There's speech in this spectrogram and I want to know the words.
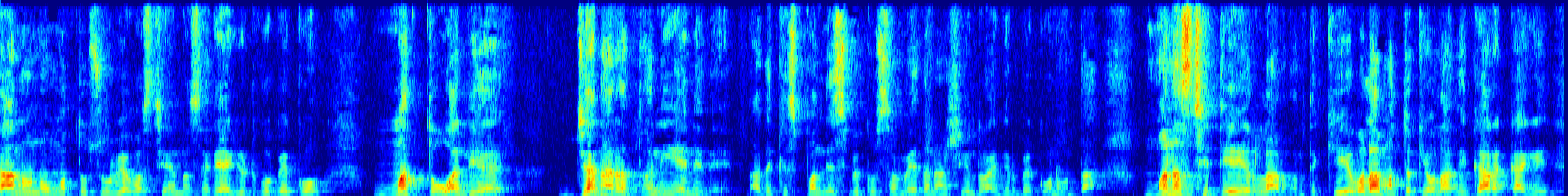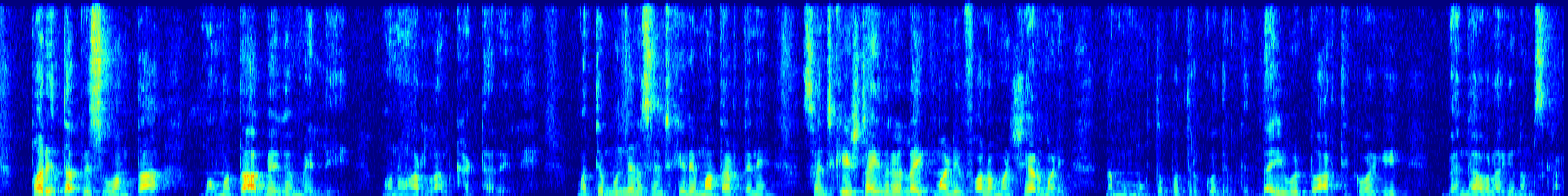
ಕಾನೂನು ಮತ್ತು ಸುವ್ಯವಸ್ಥೆಯನ್ನು ಸರಿಯಾಗಿ ಇಟ್ಕೋಬೇಕು, ಮತ್ತು ಅಲ್ಲಿಯ ಜನರ ಧ್ವನಿ ಏನಿದೆ, ಅದಕ್ಕೆ ಸ್ಪಂದಿಸಬೇಕು, ಸಂವೇದನಾಶೀಲರಾಗಿರಬೇಕು ಅನ್ನುವಂಥ ಮನಸ್ಥಿತಿಯೇ ಇರಲಾರ್ದಂತೆ ಕೇವಲ ಮತ್ತು ಕೇವಲ ಅಧಿಕಾರಕ್ಕಾಗಿ ಪರಿತಪಿಸುವಂಥ ಮಮತಾ ಬೇಗಮೆಲ್ಲಿ ಮನೋಹರ್ ಲಾಲ್ ಖಟ್ಟರಲ್ಲಿ ಮತ್ತು ಮುಂದಿನ ಸಂಚಿಕೆಯಲ್ಲಿ ಮಾತಾಡ್ತೇನೆ. ಸಂಚಿಕೆ ಇಷ್ಟ ಆಗಿದ್ರೆ ಲೈಕ್ ಮಾಡಿ ಫಾಲೋ ಮಾಡಿ ಶೇರ್ ಮಾಡಿ. ನಮ್ಮ ಮುಕ್ತ ಪತ್ರಿಕೋದ್ಯಮಕ್ಕೆ ದಯವಿಟ್ಟು ಆರ್ಥಿಕವಾಗಿ ಬೆಂಗಾವಲಾಗಿ ನಮಸ್ಕಾರ.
